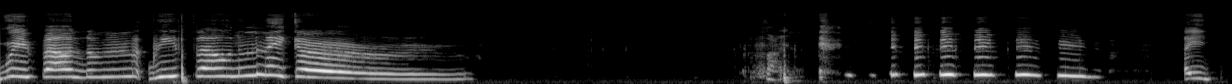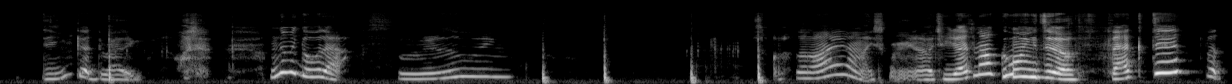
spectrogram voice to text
We found the we found the maker. Fine. I think I'd rather. I'm gonna go with that flowing line on my screen. Oh, Actually, that's not going to affect it, but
